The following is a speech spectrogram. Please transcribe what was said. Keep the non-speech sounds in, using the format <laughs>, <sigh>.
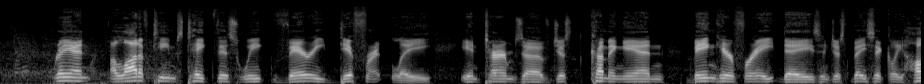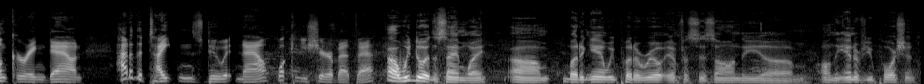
Ran, a lot of teams take this week very differently in terms of just coming in, being here for eight days, and just basically hunkering down. How do the Titans do it now? What can you share about that? Oh, we do it the same way, um, but again, we put a real emphasis on the um, on the interview portion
